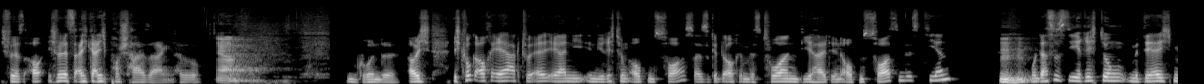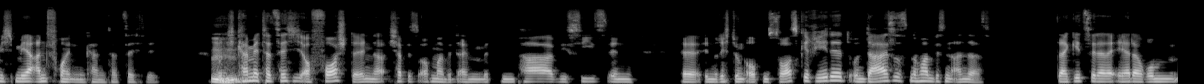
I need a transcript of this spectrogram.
ich will das auch, ich will das eigentlich gar nicht pauschal sagen. Also ja. im Grunde. Aber ich, ich gucke auch eher aktuell eher in die, in die Richtung Open Source. Also es gibt auch Investoren, die halt in Open Source investieren. Mhm. Und das ist die Richtung, mit der ich mich mehr anfreunden kann tatsächlich. Mhm. Und ich kann mir tatsächlich auch vorstellen, ich habe jetzt auch mal mit einem mit ein paar VCs in äh, in Richtung Open Source geredet und da ist es nochmal ein bisschen anders. Da geht es ja eher darum,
